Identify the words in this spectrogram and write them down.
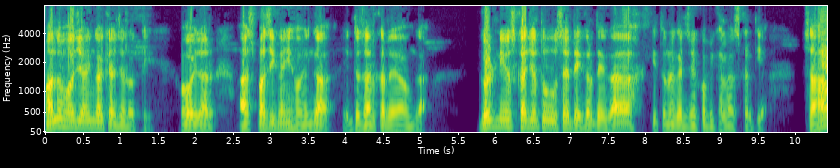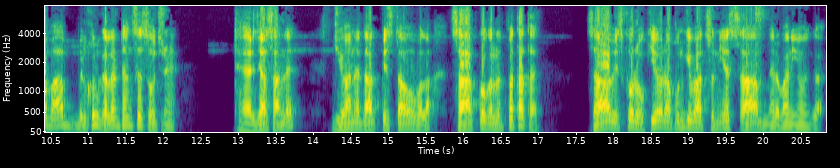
मालूम हो जाएगा क्या ज़रूरत थी। हो इधर आसपास ही कहीं होएगा, इंतज़ार कर रहा होगा। गुड न्यूज़ का जो तू उसे देकर देगा कि तूने गजरे को भी खलास कर दिया। साहब, आप बिल्कुल गलत ढंग से सोच रहे हैं। ठहर जा साले। जीवा ने दांत पिसता हो बोला। साहब को गलत पता था। साहब, इसको रोकिए और अपन की बात सुनिए। साहब, मेहरबानी होगा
